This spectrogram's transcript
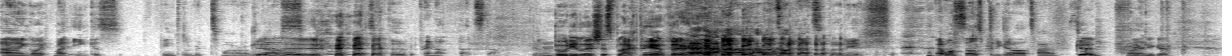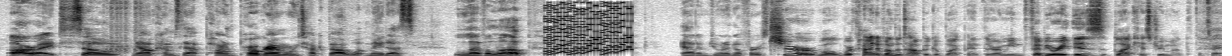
I'm going. My ink is being delivered tomorrow. Good. Um, I just have to print out that stuff. Bootylicious Black Panther. That's all kinds of booty. That one sells pretty good all the time. good. Fun. Good. Good. Good. All right, so now comes that part of the program where we talk about what made us level up. Adam, do you want to go first? Sure. Well, we're kind of on the topic of Black Panther. I mean, February is Black History Month. That's right.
